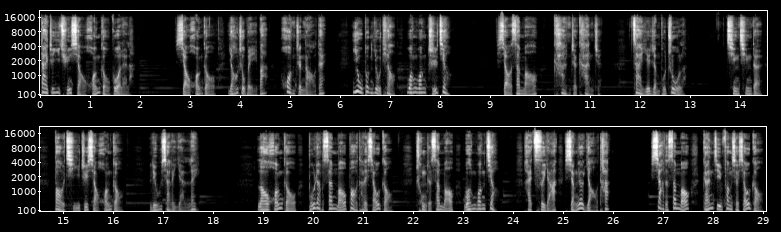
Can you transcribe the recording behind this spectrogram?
带着一群小黄狗过来了，小黄狗摇着尾巴，晃着脑袋，又蹦又跳，汪汪直叫。小三毛看着看着，再也忍不住了，轻轻地抱起一只小黄狗，流下了眼泪。老黄狗不让三毛抱他的小狗，冲着三毛汪汪叫，还呲牙想要咬它。吓得三毛赶紧放下小狗，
